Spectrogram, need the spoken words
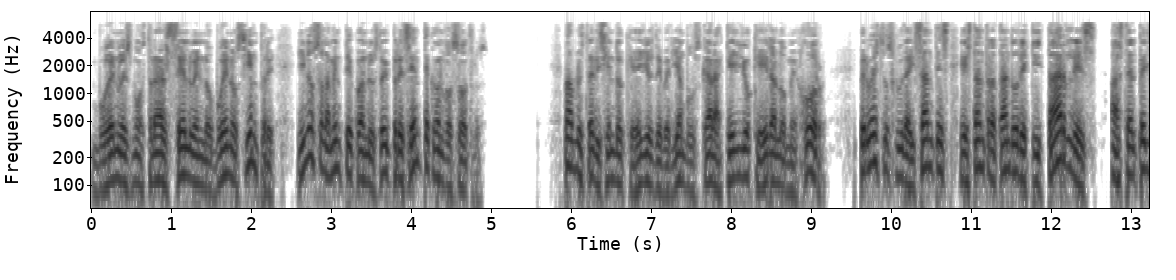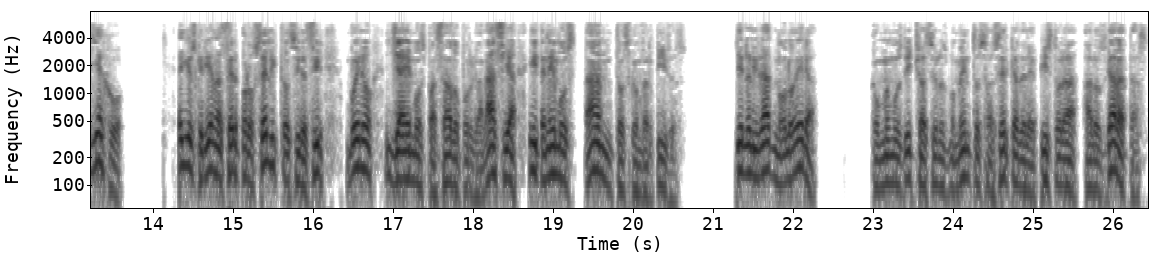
Bueno es mostrar celo en lo bueno siempre, y no solamente cuando estoy presente con vosotros. Pablo está diciendo que ellos deberían buscar aquello que era lo mejor, pero estos judaizantes están tratando de quitarles hasta el pellejo. Ellos querían hacer prosélitos y decir, bueno, ya hemos pasado por Galacia y tenemos tantos convertidos. Y en realidad no lo era. Como hemos dicho hace unos momentos acerca de la epístola a los Gálatas,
